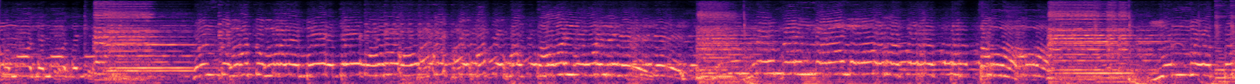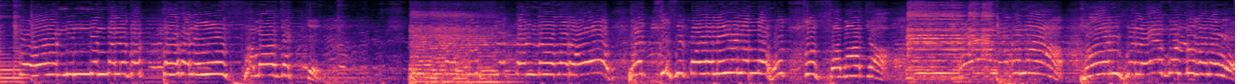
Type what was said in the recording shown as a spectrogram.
ಸಮಾಜ ಗಂಡು ಬಂದು ನಿನ್ನಿಂದಲೇ ಗೊತ್ತಾಗಲಿ ಸಮಾಜಕ್ಕೆ. ಸಮಾಜ ಏ ಮಗನ, ಹಾರಿಸಲೇ ಗುಂಡು ನನಗೆ.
